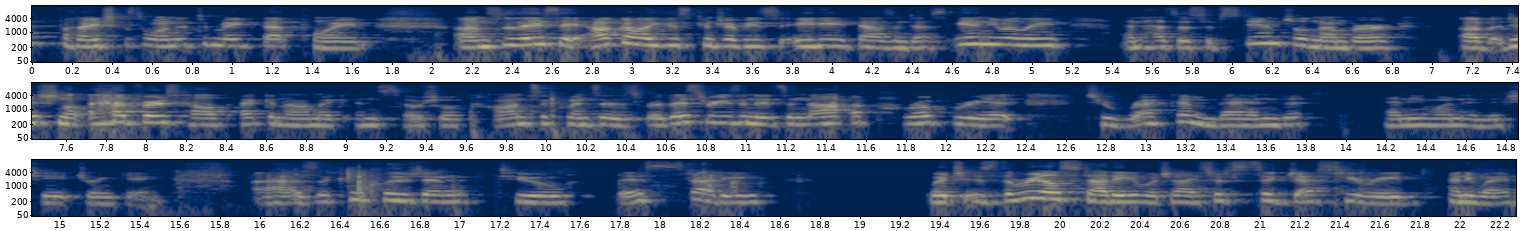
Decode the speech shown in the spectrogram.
but I just wanted to make that point. Um, so they say alcohol use contributes to 88,000 deaths annually and has a substantial number of additional adverse health, economic, and social consequences. For this reason, it's not appropriate to recommend anyone initiate drinking. As a conclusion to this study, which is the real study, which I just suggest you read. Anyway,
